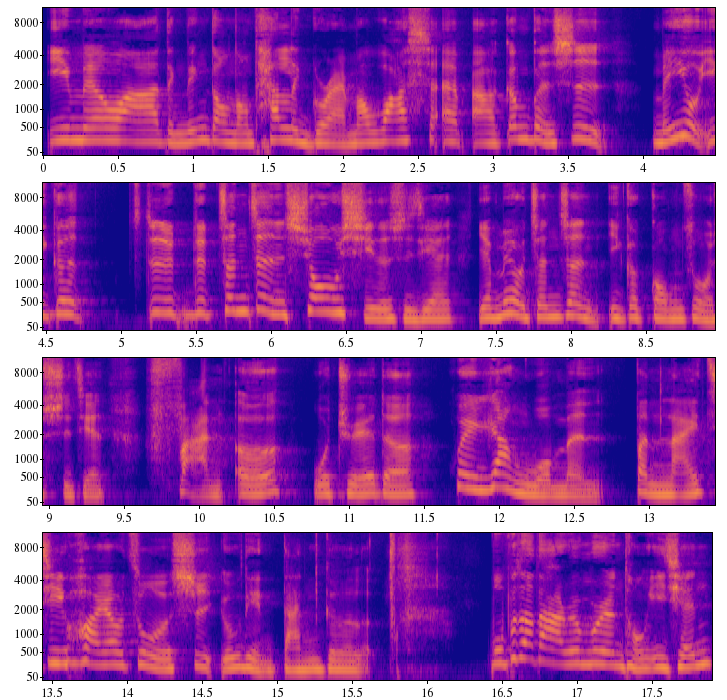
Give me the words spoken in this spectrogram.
，email 啊，叮叮咚咚，Telegram 啊，WhatsApp 啊，根本是没有一个。这这真正休息的时间也没有真正一个工作时间，反而我觉得会让我们本来计划要做的事有点耽搁了。我不知道大家认不认同，以前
